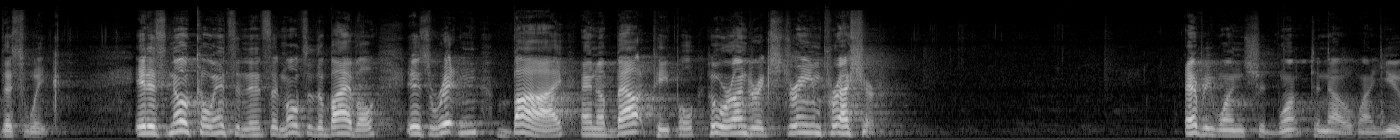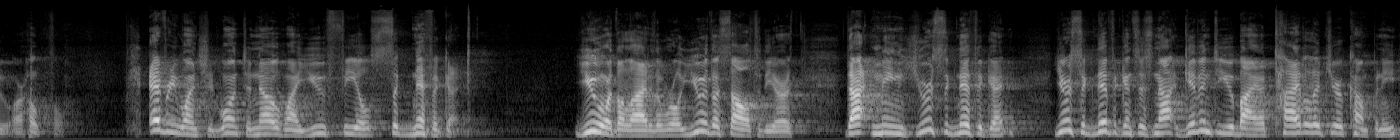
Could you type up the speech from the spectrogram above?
this week. It is no coincidence that most of the Bible is written by and about people who are under extreme pressure. Everyone should want to know why you are hopeful. Everyone should want to know why you feel significant. You are the light of the world, you're the salt of the earth. That means you're significant your significance is not given to you by a title at your company.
